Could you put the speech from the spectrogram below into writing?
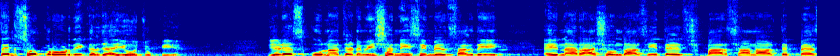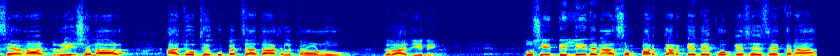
300 ਕਰੋੜ ਦੀ ਕਰਜ਼ਾਈ ਹੋ ਚੁੱਕੀ ਹੈ। ਜਿਹੜੇ ਸਕੂਲਾਂ 'ਚ ਐਡਮਿਸ਼ਨ ਨਹੀਂ ਸੀ ਮਿਲ ਸਕਦੀ ਇੰਨਾ ਰਸ਼ ਹੁੰਦਾ ਸੀ ਤੇ ਸਿਫਾਰਸ਼ਾਂ ਨਾਲ ਤੇ ਪੈਸਿਆਂ ਨਾਲ ਡੋਨੇਸ਼ਨ ਨਾਲ ਅੱਜ ਉੱਥੇ ਕੋਈ ਬੱਚਾ ਦਾਖਲ ਕਰਾਉਣ ਨੂੰ ਰਾਜੀ ਨਹੀਂ। ਤੁਸੀਂ ਦਿੱਲੀ ਦੇ ਨਾਲ ਸੰਪਰਕ ਕਰਕੇ ਦੇਖੋ ਕਿਸੇ ਸਿੱਖ ਨਾਲ,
